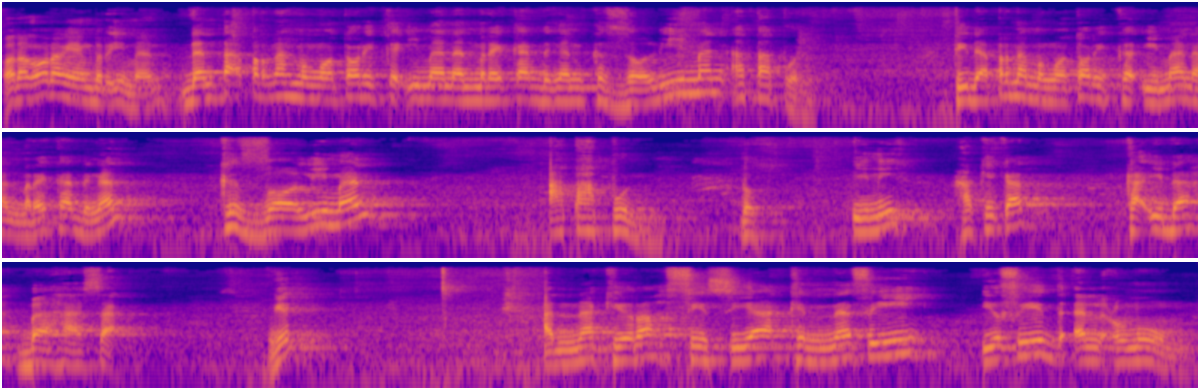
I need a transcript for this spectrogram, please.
orang-orang yang beriman dan tak pernah mengotori keimanan mereka dengan kezoliman apa pun. Tidak pernah mengotori keimanan mereka dengan kezoliman apa pun. Tuh, ini hakikat kaidah bahasa. Okay? An-nakirah fi siyaqin nafi yufid al-umum.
